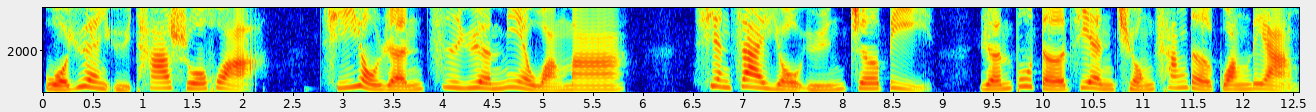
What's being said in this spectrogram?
我愿与他说话？”岂有人自愿灭亡吗？现在有云遮蔽，人不得见穹苍的光亮。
